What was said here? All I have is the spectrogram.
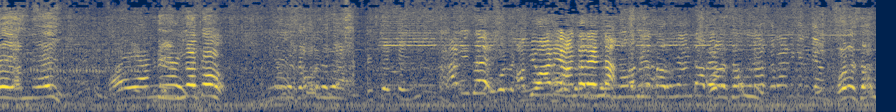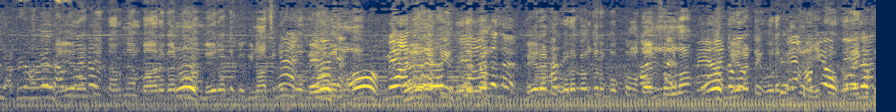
ඒ යන්නේ ඇයි? ඉන්නකෝ. අපි වානේ අnder එන්න. හොර සල්ලි අපි නෝ මේ රටේ තරුණයන් බාර ගන්නවා මේ රටක විනාශ කරනවා මේ ගන්නවා මේ අnder මේ රටේ මේ අnder හොරකම් මේ රටේ හොරකම් කරපු ඔක්කොම ගන්න උනා මේ රටේ හොරකම් කරන එක හොරෙකුට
